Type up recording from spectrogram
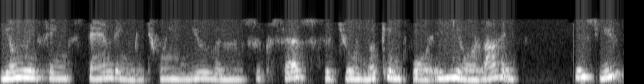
The only thing standing between you and the success that you're looking for in your life is you.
